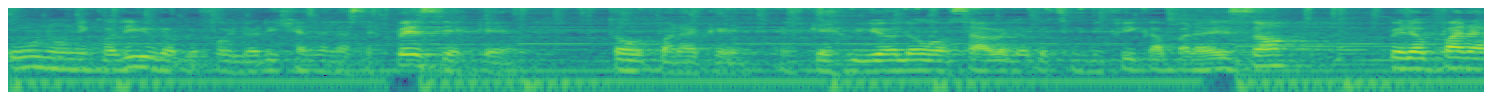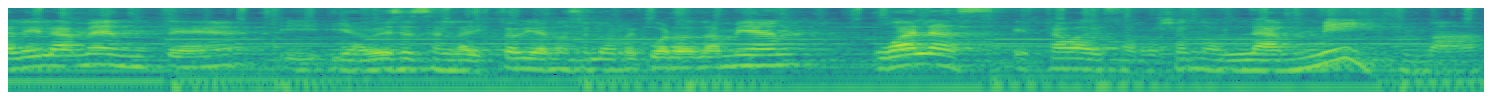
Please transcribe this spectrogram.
un único libro que fue El origen de las especies, que todo para que el que es biólogo sabe lo que significa para eso, pero paralelamente, y, y a veces en la historia no se lo recuerdo también, Wallace estaba desarrollando la misma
